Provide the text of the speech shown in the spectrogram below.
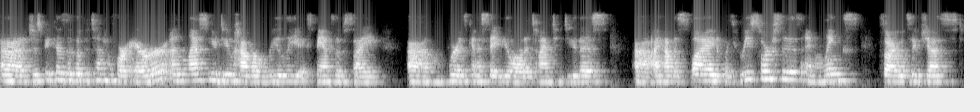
uh, just because of the potential for error, unless you do have a really expansive site, um, where it's gonna save you a lot of time to do this. Uh, I have a slide with resources and links, so I would suggest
